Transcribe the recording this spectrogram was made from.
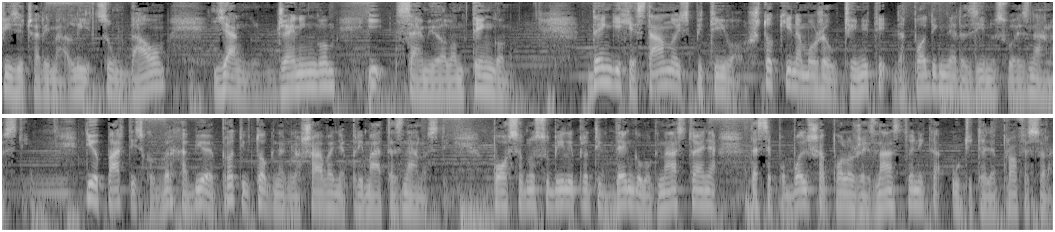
fizičarima Li Tsung Daom, Yang Jenningom i Samuelom Tingom. Deng ih je stalno ispitivao što Kina može učiniti da podigne razinu svoje znanosti. Dio partijskog vrha bio je protiv tog naglašavanja primata znanosti. Posebno su bili protiv Dengovog nastojanja da se poboljša položaj znanstvenika, učitelja, profesora.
